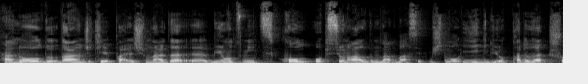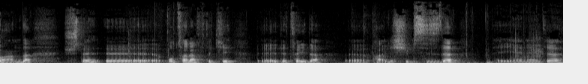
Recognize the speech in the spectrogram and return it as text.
Ha ne oldu? Daha önceki paylaşımlarda Beyond Meat Call opsiyonu aldığımdan bahsetmiştim. O iyi gidiyor. Parada şu anda. İşte o taraftaki detayı da paylaşayım sizde. BYN'de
